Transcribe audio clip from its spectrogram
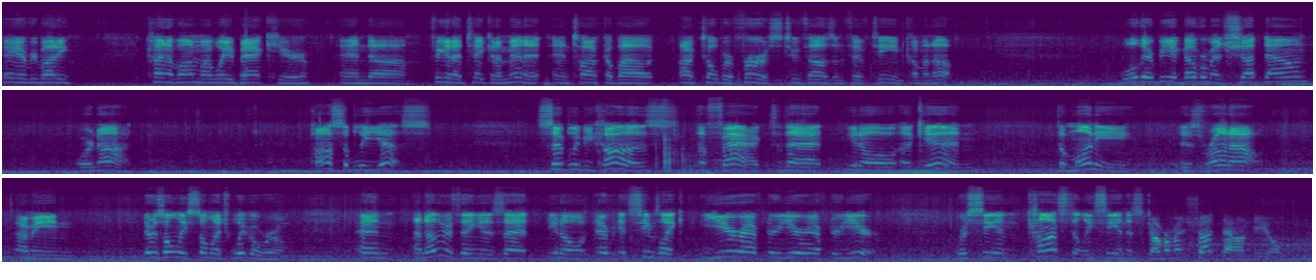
Hey everybody, kind of on my way back here and uh, figured I'd take a minute and talk about October 1st, 2015 coming up. Will there be a government shutdown or not? Possibly yes. Simply because the fact that, you know, again, the money is run out. I mean, there's only so much wiggle room. And another thing is that, you know, it seems like year after year after year, we're seeing, constantly seeing this government shutdown deal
